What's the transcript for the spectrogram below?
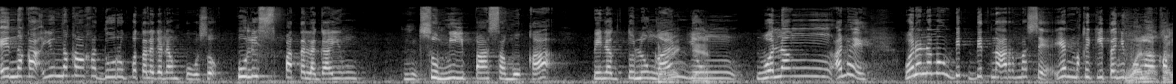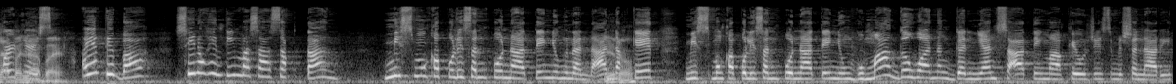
eh naka, yung nakakaduro pa talaga ng puso, pulis pa talaga yung sumipa sa muka, pinagtulungan, Correct, yung walang, ano eh, wala namang bit-bit na armas eh. Yan, makikita niyo po Walang mga kapartners. kalaban-laban. Ayan, diba? Sinong hindi masasaktan? Mismong kapulisan po natin yung nananakit, mismong kapulisan po natin yung gumagawa ng ganyan sa ating mga KOJC missionary.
